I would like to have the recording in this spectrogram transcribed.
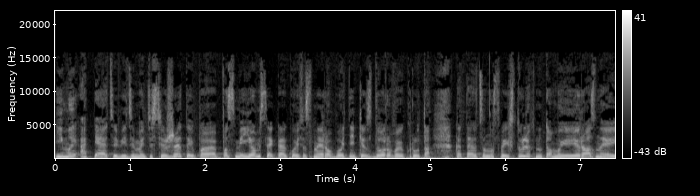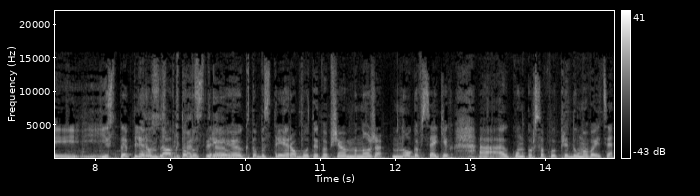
и мы опять увидим эти сюжеты и посмеемся, как офисные работники здорово и круто катаются на своих стульях. Ну, там и разные, и, и степлером, да, кто быстрее, да. кто быстрее работает. Вообще много, много всяких а, конкурсов вы придумываете.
